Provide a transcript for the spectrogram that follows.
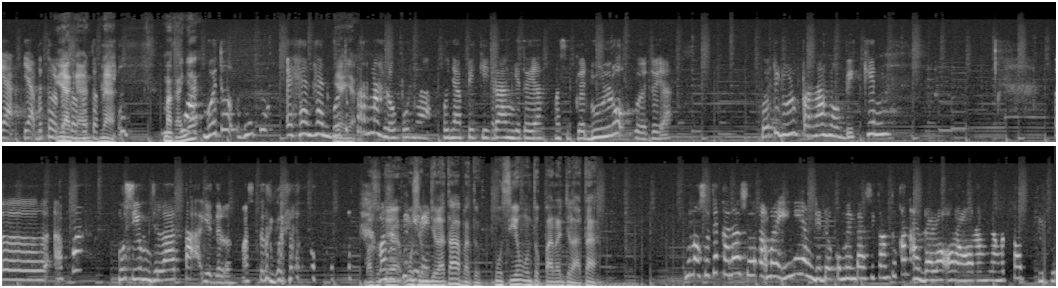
Ya, ya betul ya betul kan? betul. Nah, makanya gue tuh gue tuh eh hand hand gue ya, tuh ya. pernah loh punya punya pikiran gitu ya. Maksud gue dulu gue tuh ya. Gue tuh dulu pernah mau bikin eh uh, apa? Museum jelata gitu loh. Maksud gue. Maksudnya Maksud museum gini, jelata apa tuh? Museum untuk para jelata. Ini maksudnya karena selama ini yang didokumentasikan tuh kan adalah orang-orang yang ngetop gitu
